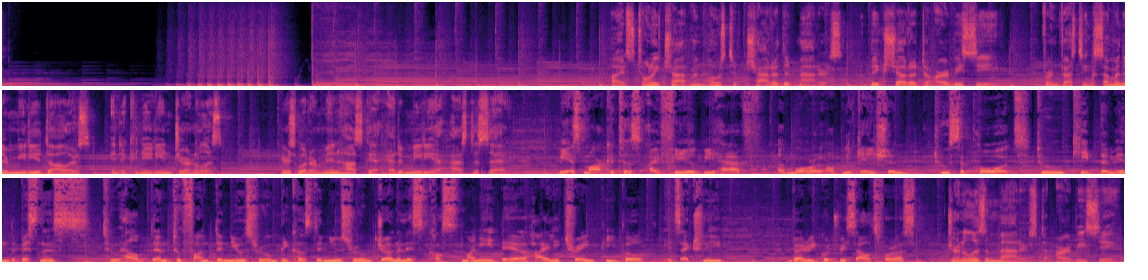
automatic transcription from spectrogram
Hi, it's Tony Chapman, host of Chatter That Matters. A big shout out to RBC for investing some of their media dollars into Canadian journalism. Here's what Armin Huska, head of media, has to say. We as marketers, I feel we have a moral obligation to support, to keep them in the business, to help them to fund the newsroom because the newsroom journalists cost money. They are highly trained people. It's actually very good results for us. Journalism matters to RBC.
